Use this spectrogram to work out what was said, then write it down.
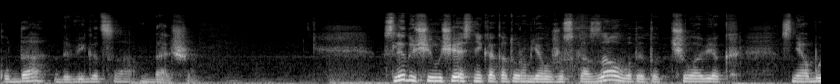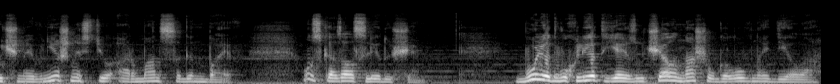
куда двигаться дальше. Следующий участник, о котором я уже сказал, вот этот человек с необычной внешностью Арман Саганбаев. Он сказал следующее. Более двух лет я изучал наше уголовное дело,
